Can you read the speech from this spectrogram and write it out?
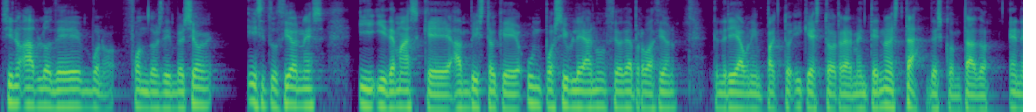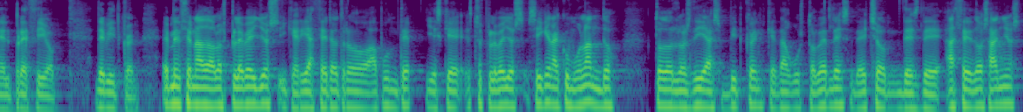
sino hablo de bueno, fondos de inversión, instituciones y, demás que han visto que un posible anuncio de aprobación tendría un impacto y que esto realmente no está descontado en el precio de Bitcoin. He mencionado a los plebeyos y quería hacer otro apunte y es que estos plebeyos siguen acumulando todos los días Bitcoin, que da gusto verles. De hecho, desde hace dos años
